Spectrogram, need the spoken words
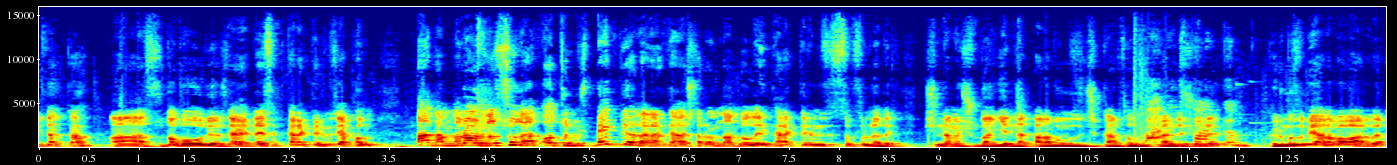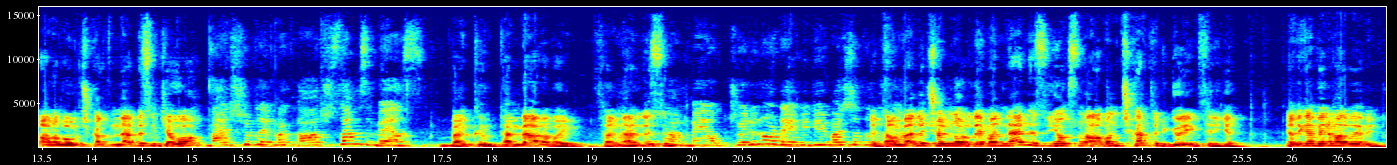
Bir dakika. Aa suda boğuluyoruz. Evet reset karakterimizi yapalım. Adamlar orada suda oturmuş bekliyorlar arkadaşlar. Ondan dolayı karakterimizi sıfırladık. Şimdi hemen şuradan yeniden arabamızı çıkartalım. Ben de şöyle çıkarttım. kırmızı bir araba vardı. Arabamı çıkarttım. Neredesin Kevo? Ben şuradayım bak. Aa şu sen misin beyaz? Ben kır pembe arabayım. Sen neredesin? Pembe yok. Çölün oradayım. Videoyu başladınız E tamam ben de çölün oradayım. Hani neredesin? Yoksun. Arabanı çıkart da bir göreyim seni gel. Ya da gel benim arabaya bin.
